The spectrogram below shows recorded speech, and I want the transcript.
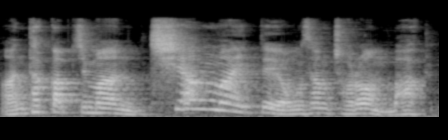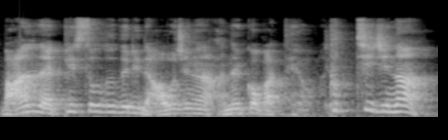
안타깝지만 치앙마이 때 영상처럼 막 많은 에피소드들이 나오지는 않을 것 같아요. 푸티지나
